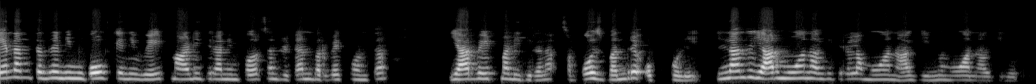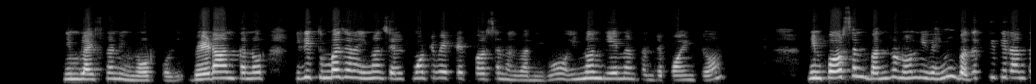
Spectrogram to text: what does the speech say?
ಏನಂತಂದ್ರೆ ನಿಮ್ಗೆ ಓಕೆ ನೀವು ವೇಟ್ ಮಾಡಿದೀರಾ ನಿಮ್ ಪರ್ಸನ್ ರಿಟರ್ನ್ ಬರ್ಬೇಕು ಅಂತ. ಯಾರ್ ವೇಟ್ ಮಾಡಿದಿರಲ್ಲ ಸಪೋಸ್ ಬಂದ್ರೆ ಒಪ್ಕೊಳ್ಳಿ. ಇಲ್ಲಾಂದ್ರೆ ಯಾರು ಮೂವ್ ಆನ್ ಆಗಿದ್ದೀರಲ್ಲ ಮೂವ್ ಆನ್ ಆಗಿ, ಇನ್ನು ಮೂವ್ ಆನ್ ಆಗಿ ನೀವು. ನಿಮ್ ಲೈಫ್ನ ನೀವು ನೋಡ್ಕೊಳ್ಳಿ. ಬೇಡ ಅಂತನೋರ್ ಇಲ್ಲಿ ತುಂಬಾ ಜನ ಇನ್ನೊಂದ್ ಸೆಲ್ಫ್ ಮೋಟಿವೇಟೆಡ್ ಪರ್ಸನ್ ಅಲ್ವಾ ನೀವು? ಇನ್ನೊಂದ್ ಏನಂತಂದ್ರೆ ಪಾಯಿಂಟ್ ನಿಮ್ ಪರ್ಸನ್ ಬಂದ್ರು ನೀವ್ ಹೆಂಗ್ ಬದುಕ್ತಿದ್ದೀರಾ ಅಂತ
